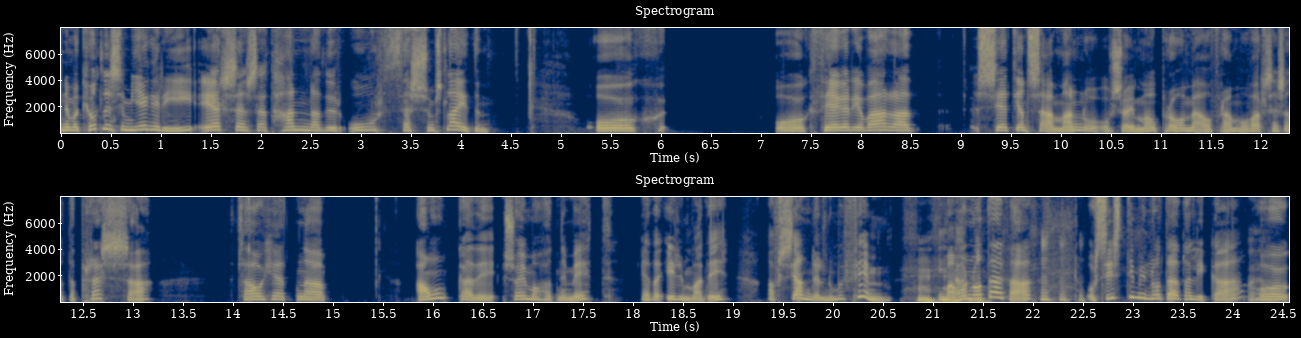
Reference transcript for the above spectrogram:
Nefna kjóllin sem ég er í er sem sagt hannaður úr þessum slæðum og, og þegar ég var að setja hann saman og, og sauma og prófa mig áfram og var sem sagt að pressa þá hérna ángaði saumahotni mitt eða ilmaði af Chanel nr. 5. Mamma notaði það og sýsti mín notaði það líka og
